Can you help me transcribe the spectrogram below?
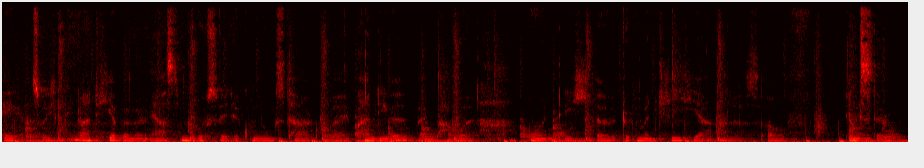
Hey, also ich bin gerade hier bei meinem ersten Berufsfelderkundungstag bei Brandivel, beim Paul. Und ich äh, dokumentiere hier alles auf Instagram.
